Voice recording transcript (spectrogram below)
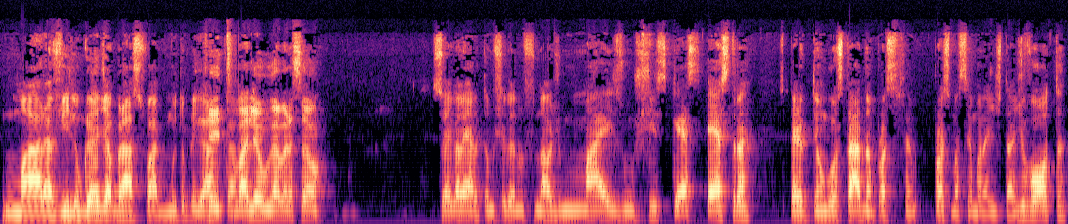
Maravilha. Um grande abraço, Fábio. Muito obrigado. Feito. Cara. Valeu, um abração. Isso aí, galera. Estamos chegando no final de mais um Xcast Extra. Espero que tenham gostado. Na próxima, próxima semana a gente está de volta.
